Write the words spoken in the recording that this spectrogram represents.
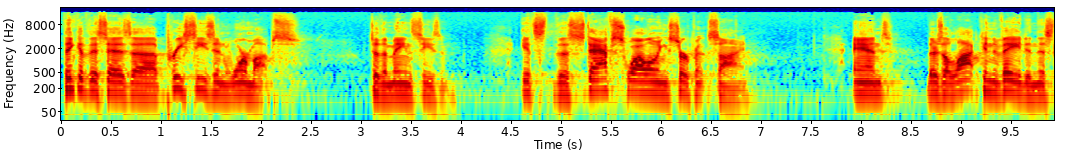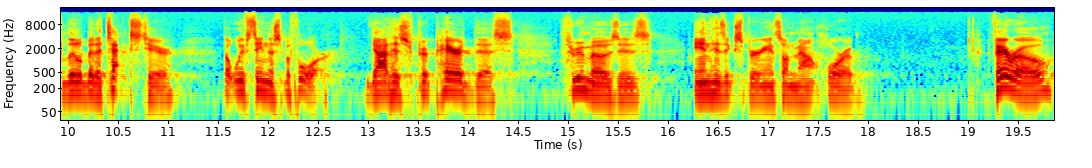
Think of this as uh, preseason warm ups to the main season. It's the staff swallowing serpent sign. And there's a lot conveyed in this little bit of text here, but we've seen this before. God has prepared this through Moses in his experience on Mount Horeb. Pharaoh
